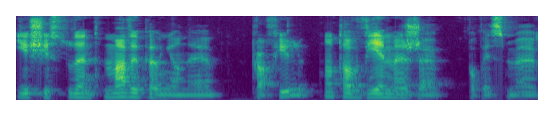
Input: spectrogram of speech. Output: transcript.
jeśli student ma wypełniony profil, no to wiemy, że powiedzmy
